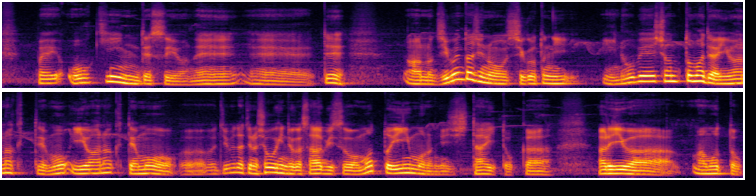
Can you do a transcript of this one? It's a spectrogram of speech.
やっぱり大きいんですよね。えー、であの自分たちの仕事にイノベーションとまでは言わなくても言わなくても自分たちの商品とかサービスをもっといいものにしたいとかあるいは、まあ、もっと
